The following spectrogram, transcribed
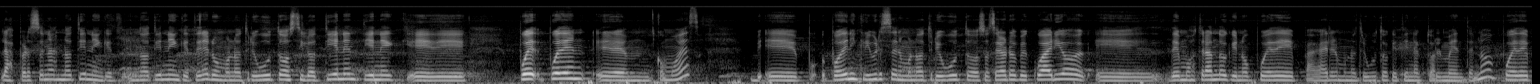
las personas no tienen que, no tienen que tener un monotributo, si lo tienen, tiene, eh, pueden, em, ¿cómo es? pueden inscribirse en el monotributo social agropecuario demostrando que no puede pagar el monotributo que tiene actualmente, ¿no? Puede eh,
